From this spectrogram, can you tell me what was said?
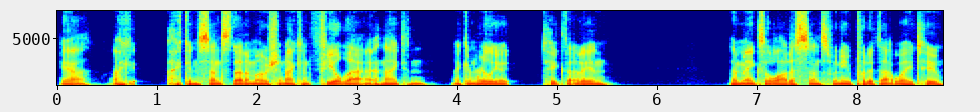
Yeah, I I can sense that emotion. I can feel that, and I can I can really uh, take that in. That makes a lot of sense when you put it that way too,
